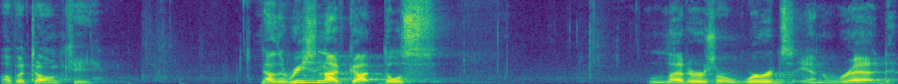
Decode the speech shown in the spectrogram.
of a donkey. Now, the reason I've got those letters or words in red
